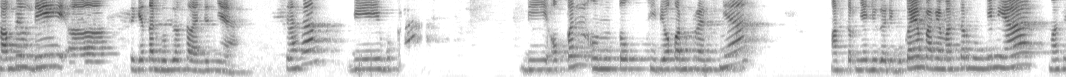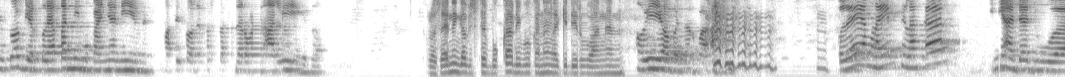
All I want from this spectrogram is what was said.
tampil di uh, kegiatan Google selanjutnya. Silahkan dibuka, di open untuk video conference-nya. Maskernya juga dibuka yang pakai masker mungkin ya mahasiswa biar kelihatan nih mukanya nih mahasiswa Universitas Darwan Ali gitu. Kalau saya ini nggak bisa buka nih Bu karena lagi di ruangan. Oh iya benar Pak. Boleh yang lain silahkan. Ini ada dua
